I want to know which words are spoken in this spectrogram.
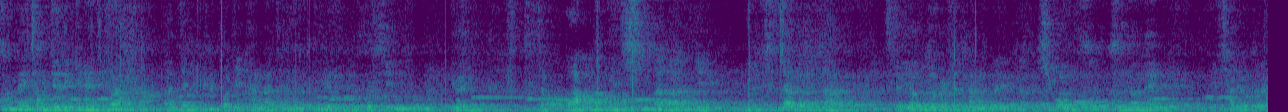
상당히 정제됐긴 하지만 완전히 필법이 달라지는 풍경을 볼수 있는 거고요. 이건 저 왕망의 신나라 이 숫자들은 다저 연도를 뜻하는 거예요. 그러니까 기원 후 9년의 자료들.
